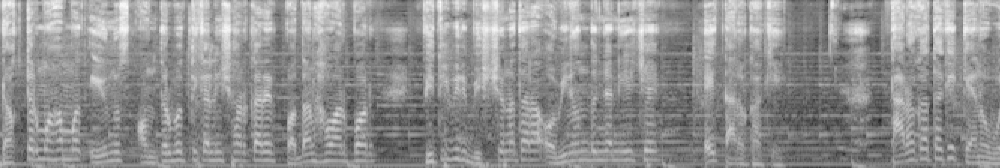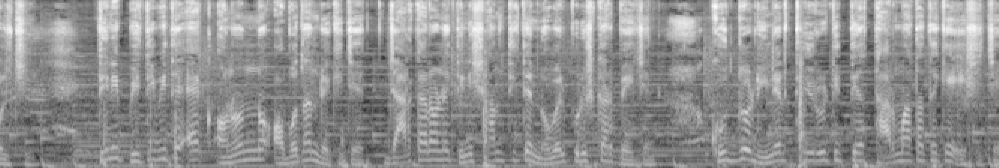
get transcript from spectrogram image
ডক্টর মোহাম্মদ ইউনুস অন্তর্বর্তীকালীন সরকারের প্রধান হওয়ার পর পৃথিবীর বিশ্বনেতারা অভিনন্দন জানিয়েছে এই তারকাকে। তারকা তাকে কেন বলছি? তিনি পৃথিবীতে এক অনন্য অবদান রেখেছে, যার কারণে তিনি শান্তিতে নোবেল পুরস্কার পেয়েছেন। ক্ষুদ্র ঋণের থিওরিটিতে তার মাথা থেকে এসেছে।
